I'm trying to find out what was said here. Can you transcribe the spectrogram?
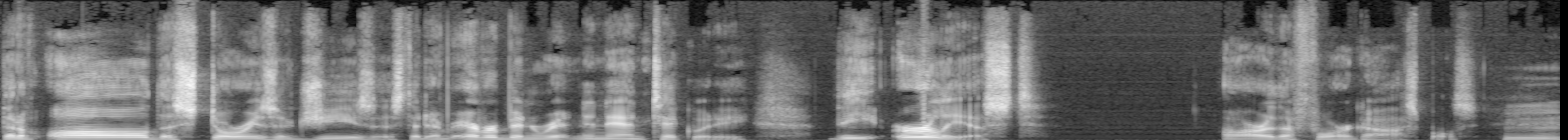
that of all the stories of Jesus that have ever been written in antiquity, the earliest are the four gospels. Hmm.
